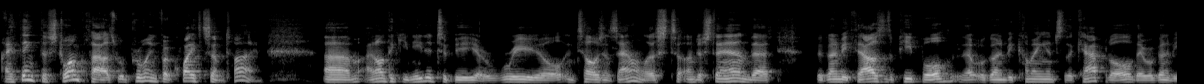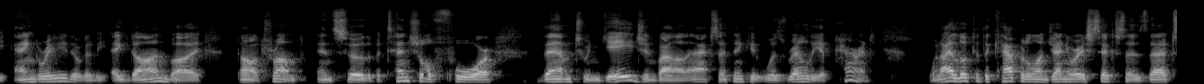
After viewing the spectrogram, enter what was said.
I think the storm clouds were brewing for quite some time. Um, I don't think you needed to be a real intelligence analyst to understand that there were going to be thousands of people that were going to be coming into the Capitol. They were going to be angry. They were going to be egged on by Donald Trump. And so the potential for them to engage in violent acts, I think it was readily apparent. When I looked at the Capitol on January 6th as that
